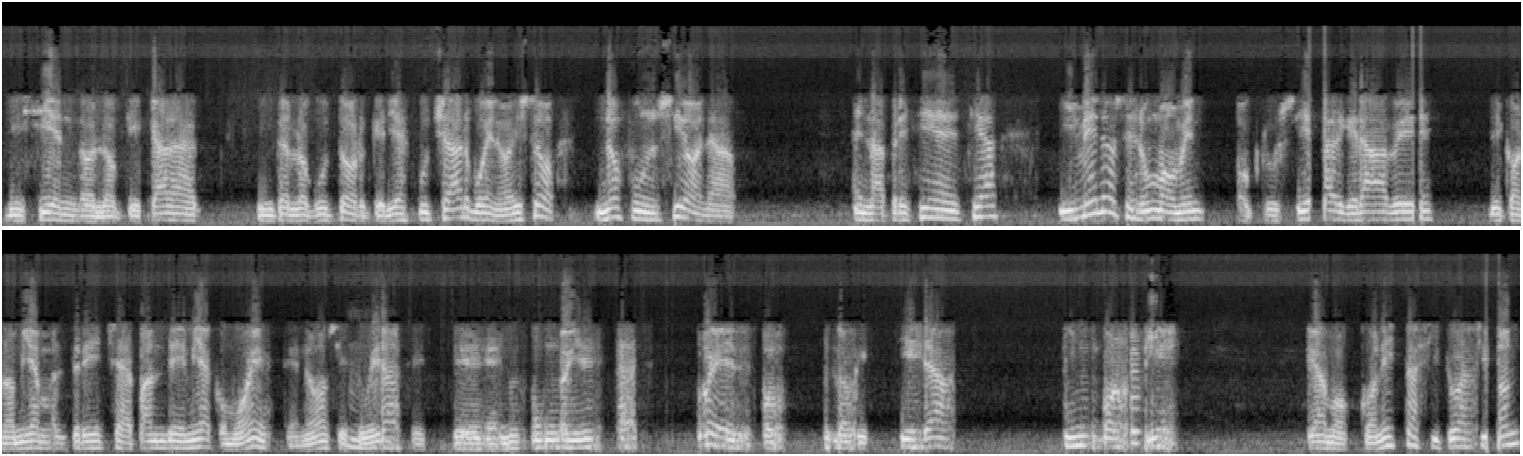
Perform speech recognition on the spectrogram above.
diciendo lo que cada interlocutor quería escuchar, bueno, eso no funciona en la presidencia y menos en un momento crucial, grave, de economía maltrecha, de pandemia como este, ¿no? Si estuvieras este, en un mundo ideal, pues lo que quisiera, digamos, con esta situación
